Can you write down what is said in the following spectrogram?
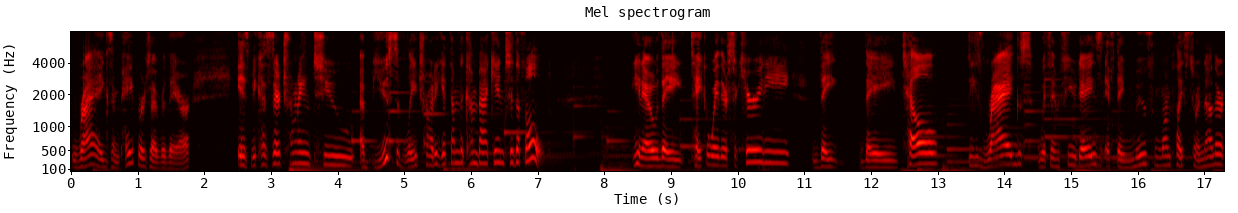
rags and papers over there is because they're trying to abusively try to get them to come back into the fold. You know, they take away their security, they they tell these rags within a few days if they move from one place to another,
